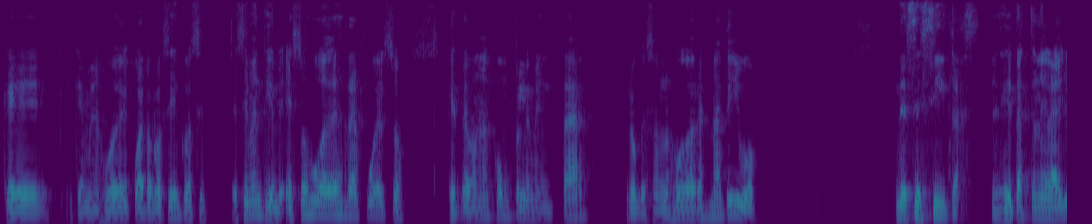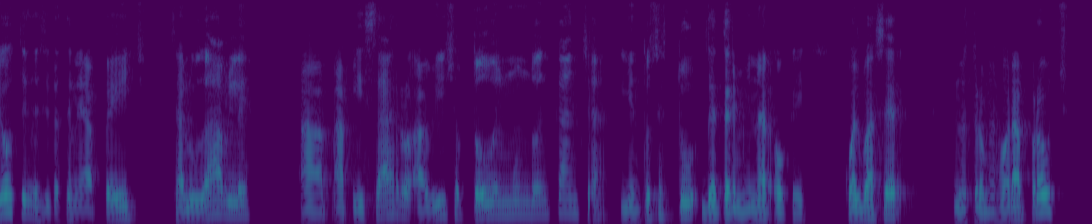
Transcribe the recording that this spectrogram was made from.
que, me juegue 4 o 5. ¿Sí, ¿Sí me entiendes? Esos jugadores refuerzos que te van a complementar lo que son los jugadores nativos, necesitas. Necesitas tener a Justin, necesitas tener a Page saludable, a, Pizarro, a Bishop, todo el mundo en cancha y entonces tú determinar, ok, cuál va a ser nuestro mejor approach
